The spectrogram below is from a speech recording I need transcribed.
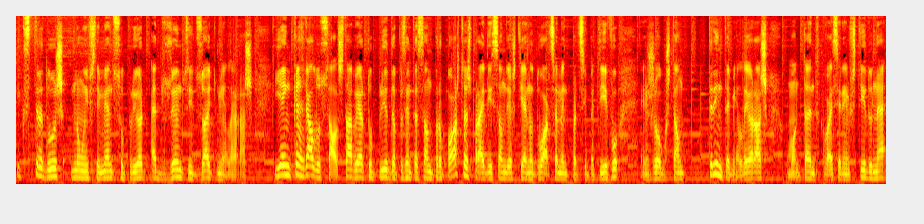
e que se traduz num investimento superior a 218 mil euros. E em Carregal do Sal está aberto o período de apresentação de propostas para a edição deste ano do Orçamento Participativo. Em jogo estão 30 mil euros, o montante que vai ser investido na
